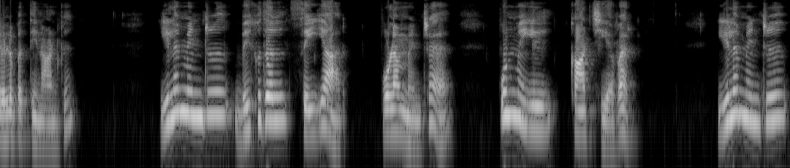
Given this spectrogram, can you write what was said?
எழுபத்தி நான்கு. இளமென்று வெகுதல் செய்யார் புலமென்ற புண்மையில் காட்சியவர். இளமென்று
